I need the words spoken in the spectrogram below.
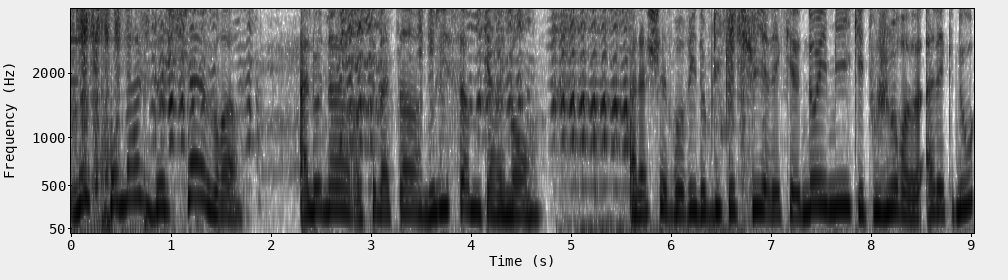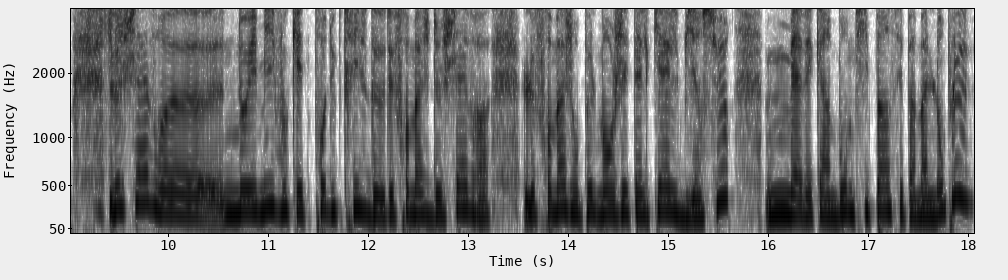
Le fromage de chèvre à l'honneur ce matin. Nous y sommes carrément. À la chèvrerie de Bliquetuis avec Noémie qui est toujours euh, avec nous. Le chèvre, euh, Noémie, vous qui êtes productrice de, de fromage de chèvre, le fromage on peut le manger tel quel, bien sûr, mais avec un bon petit pain, c'est pas mal non plus.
